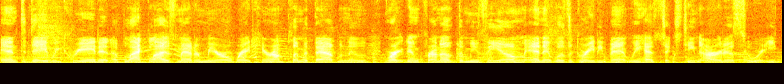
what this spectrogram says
And today we created a Black Lives Matter mural right here on Plymouth Avenue, right in front of the museum. And it was a great event. We had 16 artists who were each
